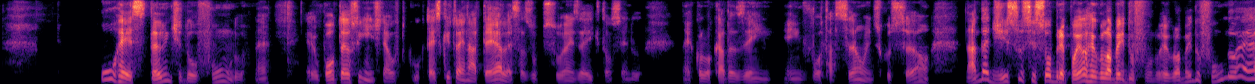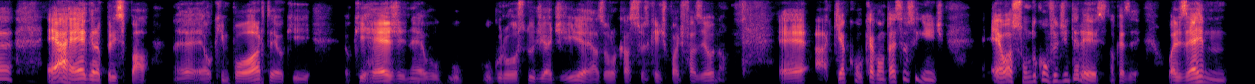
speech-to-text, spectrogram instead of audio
O restante do fundo, né? Eh, o ponto é o seguinte, né? O, que está escrito aí na tela, essas opções aí que estão sendo né, colocadas em, em, votação, em discussão, nada disso se sobrepõe ao regulamento do fundo. O regulamento do fundo é, é a regra principal, né? é o que importa, é o que, é o que rege né, o, o, o, grosso do dia a dia, as alocações que a gente pode fazer ou não. É, aqui o que acontece é o seguinte: é o assunto do conflito de interesse. Então, quer dizer, o LZR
